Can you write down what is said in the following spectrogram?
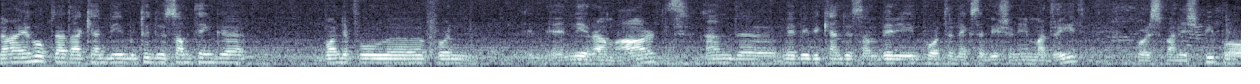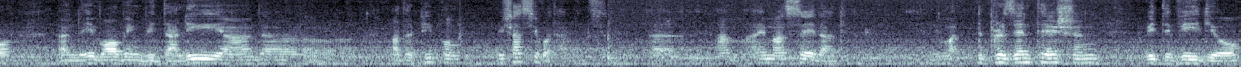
Now I hope that I can be able to do something uh, wonderful uh, for Niram art and uh, maybe we can do some very important exhibition in Madrid for Spanish people and involving with Dali and uh, other people. We shall see what happens. Uh, I must say that the presentation with the video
